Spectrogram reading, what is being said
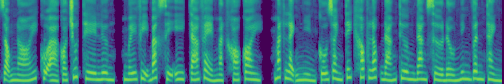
Giọng nói của à có chút thê lương, mấy vị bác sĩ y tá vẻ mặt khó coi, mắt lạnh nhìn cố doanh tích khóc lóc đáng thương đang sờ đầu Ninh Vân Thành,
